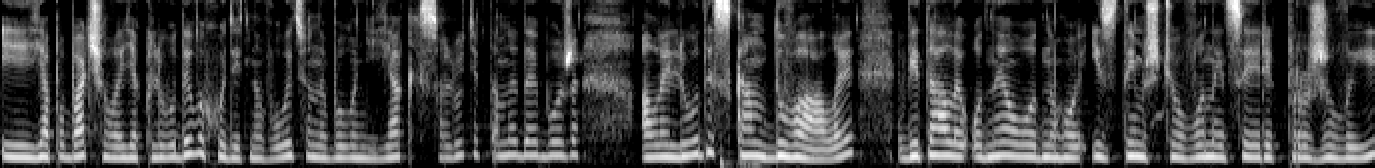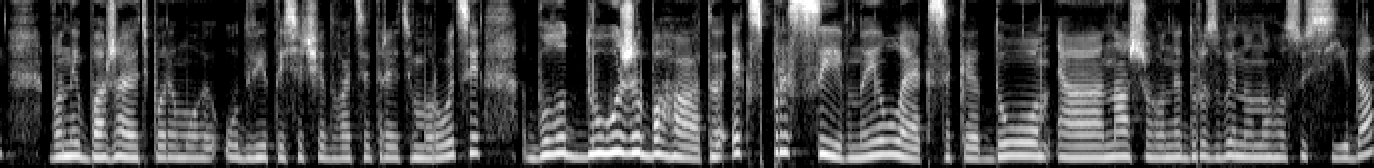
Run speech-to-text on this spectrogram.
і я побачила, як люди виходять на вулицю. Не було ніяких салютів, там, не дай Боже. Але люди скандували, вітали одне одного із тим, що вони цей рік прожили. Вони бажають перемоги у 2023 році. Було дуже багато експресивної лексики до е, нашого недорозвиненого сусіда.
